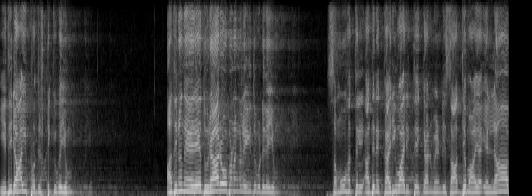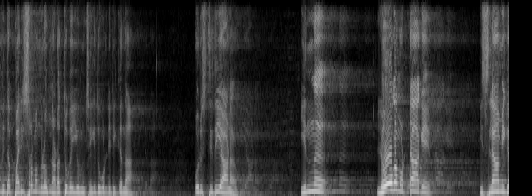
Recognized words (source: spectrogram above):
എതിരായി പ്രതിഷ്ഠിക്കുകയും അതിനു നേരെ ദുരാരോപണങ്ങൾ എഴുതുവിടുകയും സമൂഹത്തിൽ അതിനെ കരിവാരിത്തേക്കാൻ വേണ്ടി സാധ്യമായ എല്ലാവിധ പരിശ്രമങ്ങളും നടത്തുകയും ചെയ്തുകൊണ്ടിരിക്കുന്ന ഒരു സ്ഥിതിയാണ്. ഇന്ന് ലോകമൊട്ടാകെ ഇസ്ലാമിക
